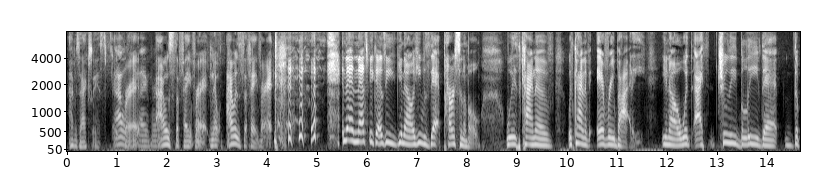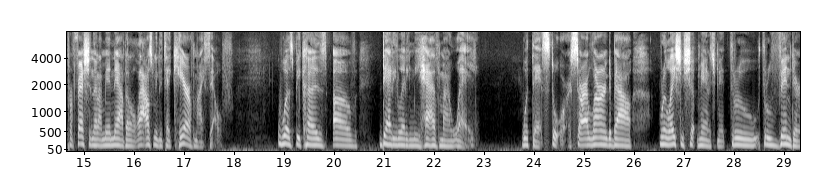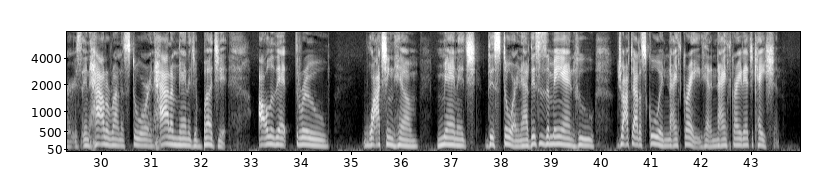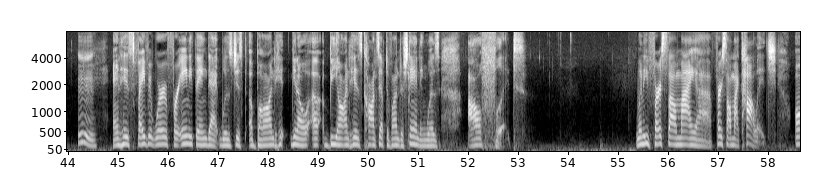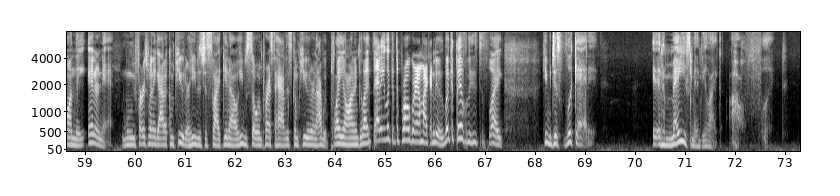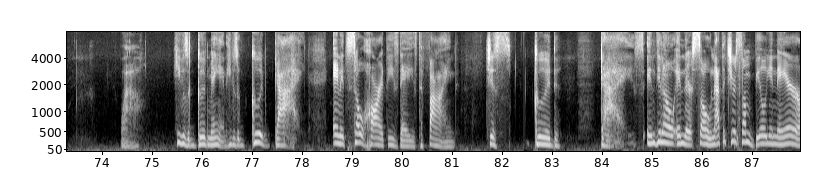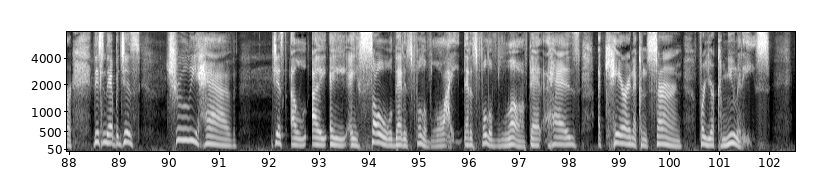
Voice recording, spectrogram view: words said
I was actually his I was favorite. favorite. I was the favorite. No, I was the favorite. and then that's because he, you know, he was that personable with kind of with kind of everybody. You know, what I truly believe that the profession that I'm in now that allows me to take care of myself was because of daddy letting me have my way with that store. So I learned about relationship management through through vendors and how to run a store and how to manage a budget. All of that through watching him manage this store. Now this is a man who dropped out of school in ninth grade. He had a ninth grade education. Mm. And his favorite word for anything that was just a bond, you know, uh, beyond his concept of understanding was off foot. When he first saw my uh, first saw my college on the internet, when we first went and got a computer, he was just like, you know, he was so impressed to have this computer, and I would play on it and be like, "Daddy, look at the program I can do. Look at this." And he's just like, he would just look at it in amazement and be like, "Oh, foot." Wow. He was a good man. He was a good guy. And it's so hard these days to find just good guys. And you know, in their soul, not that you're some billionaire or this and that, but just truly have just a, a, a, a soul that is full of light, that is full of love, that has a care and a concern for your communities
